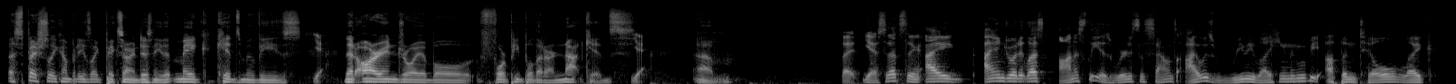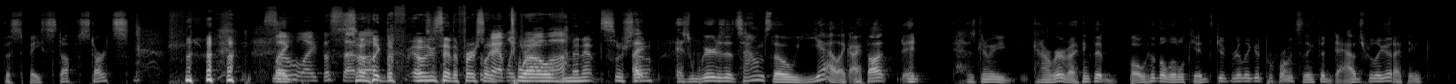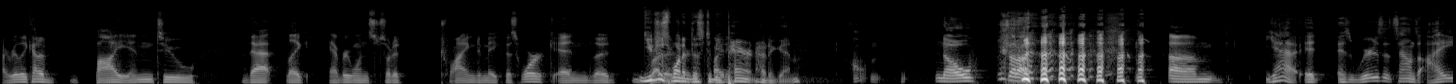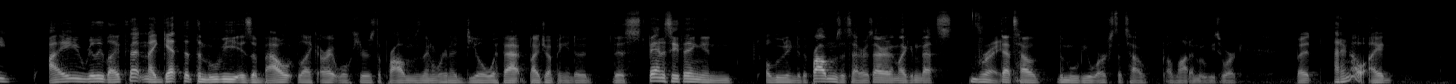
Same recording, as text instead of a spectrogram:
especially companies like Pixar and Disney that make kids movies Yeah. that are enjoyable for people that are not kids. Yeah, Um but yeah, so that's the thing. I I enjoyed it less. Honestly, as weird as this sounds, I was really liking the movie up until like the space stuff starts. so like- like, the So like the I was gonna say the first like twelve drama. minutes or so. I- as weird as it sounds, though, yeah, like I thought it was going to be kind of weird. But I think that both of the little kids give really good performance. I think the dad's really good. I think I really kind of buy into that. Like everyone's sort of trying to make this work, and the you just wanted this to be. Parenthood again. No, shut up. um, yeah, it as weird as it sounds, I I really like that, and I get that the movie is about like, all right, well, here's the problems, and then we're gonna deal with that by jumping into this fantasy thing and alluding to the problems, et cetera, et cetera, and like, and that's Right. That's how the movie works. That's how a lot of movies work. But I don't know. I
